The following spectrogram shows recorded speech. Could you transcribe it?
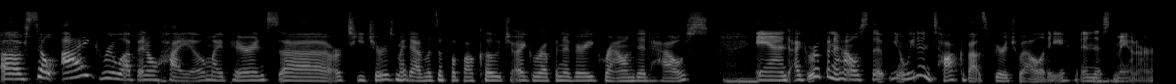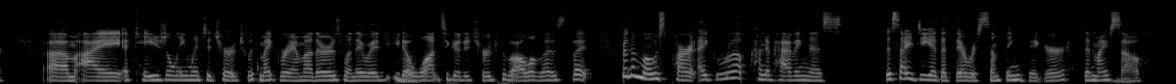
Uh, so I grew up in Ohio. My parents uh, are teachers. My dad was a football coach. I grew up in a very grounded house. And I grew up in a house that, you know, we didn't talk about spirituality in this manner. Um, I occasionally went to church with my grandmothers when they would, you know, Mhm. Want to go to church with all of us. But for the most part, I grew up kind of having this this idea that there was something bigger than myself,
